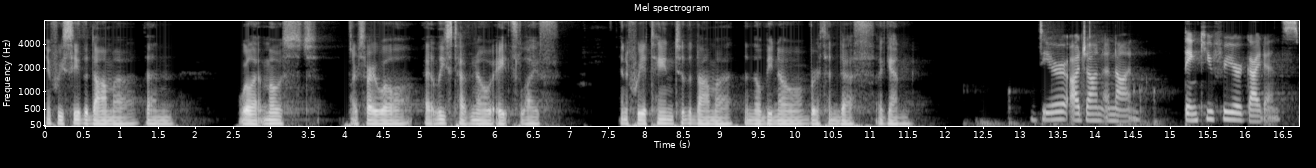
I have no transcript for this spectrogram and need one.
If we see the Dhamma, then we'll at most, or sorry, we'll at least have no eighth life and if we attain to the Dhamma, then there'll be no birth and death again. Dear Ajahn Anan, thank you for your guidance.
